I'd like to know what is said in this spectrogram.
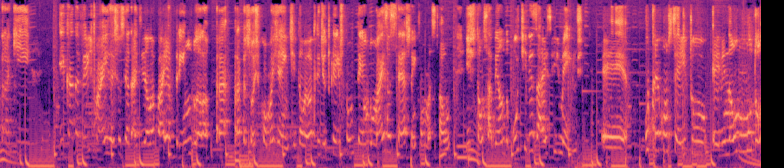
para que e cada vez mais a sociedade ela vai abrindo ela para pessoas como a gente. Então eu acredito que eles estão tendo mais acesso à informação e estão sabendo utilizar esses meios. É, o preconceito ele não mudou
